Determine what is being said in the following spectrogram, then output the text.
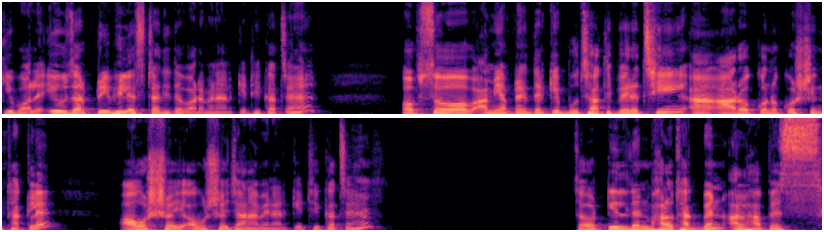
কি বলে ইউজার প্রিভিলেজটা দিতে পারবেন আর কি, ঠিক আছে হ্যাঁ? হোপসো আমি আপনাদেরকে বোঝাতে পেরেছি। আরও কোনো কোশ্চেন থাকলে অবশ্যই অবশ্যই জানাবেন আর কি। ঠিক আছে হ্যাঁ? সো টিল দেন ভালো থাকবেন। আল্লাহ হাফেজ।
